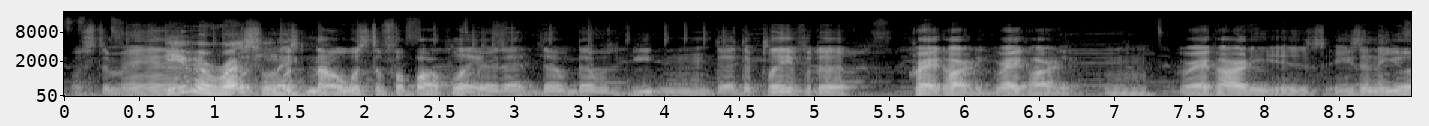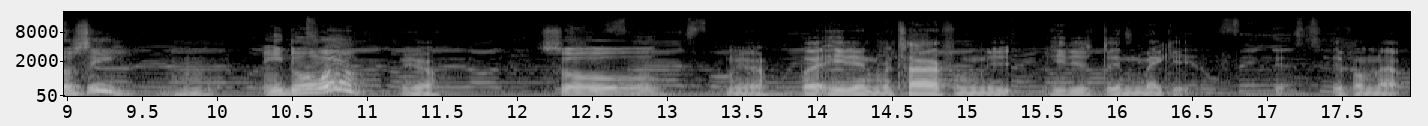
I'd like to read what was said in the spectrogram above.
what's the man? Even what- wrestling. what's- no, what's the football player that that, that was beaten that, that played for the Craig Hardy? Greg Hardy. Mm-hmm. Greg Hardy is he's in the UFC. And he doing well. Yeah, So yeah. But he didn't retire from the. He just didn't make it. If I'm not,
